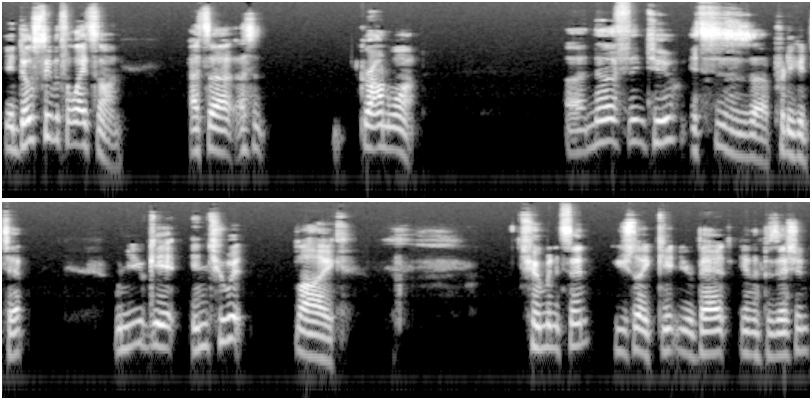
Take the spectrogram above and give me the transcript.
yeah, don't sleep with the lights on. That's a that's a ground one. Uh, another thing too, it's this is a pretty good tip. When you get into it, like two minutes in, just like get in your bed, get in the position,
